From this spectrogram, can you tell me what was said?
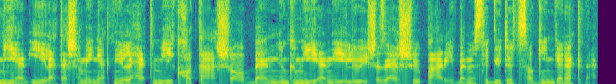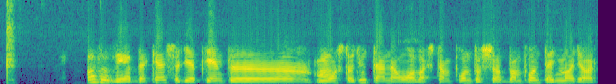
milyen életeseményeknél lehet még hatása bennünk, milyen élő és az első pár évben összegyűjtött szagingereknek? Az az érdekes, egyébként most, hogy utána olvastam pontosabban, pont egy magyar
